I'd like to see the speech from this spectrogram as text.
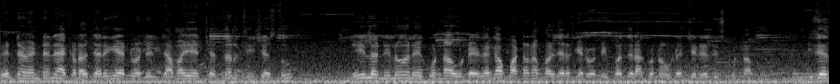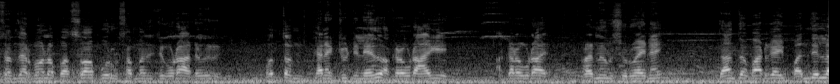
వెంట వెంటనే అక్కడ జరిగేటువంటి జమ అయ్యే చెత్తను తీసేస్తూ నీళ్ళ నిల్వ లేకుండా ఉండే విధంగా పట్టణ ప్రజలకు ఎటువంటి ఇబ్బంది రాకుండా ఉండే చర్యలు తీసుకుంటాం. ఇదే సందర్భంలో బస్వాపూర్కు సంబంధించి కూడా అటు మొత్తం కనెక్టివిటీ లేదు. అక్కడ కూడా ఆగి అక్కడ కూడా పనులు శురువైనాయి. దాంతోపాటుగా ఈ పందిళ్ళ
